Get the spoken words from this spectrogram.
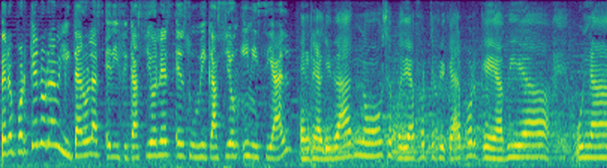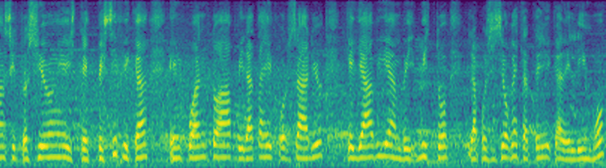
Pero ¿por qué no rehabilitaron las edificaciones en su ubicación inicial? En realidad no se podía fortificar porque había una situación este, específica en cuanto a piratas y corsarios que ya habían visto la posición estratégica del istmo.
